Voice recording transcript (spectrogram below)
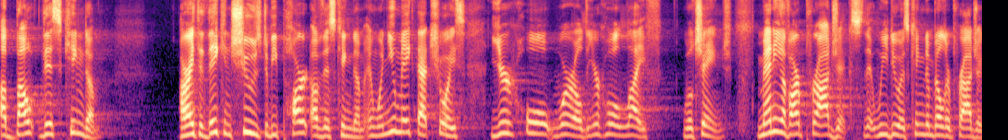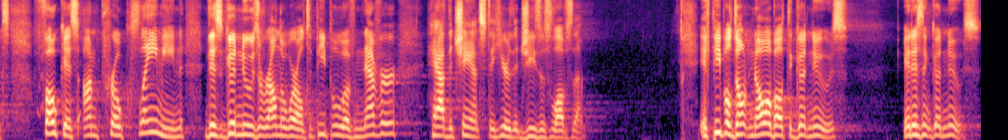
about this kingdom. All right, that they can choose to be part of this kingdom. And when you make that choice, your whole world, your whole life will change. Many of our projects that we do as Kingdom Builder projects focus on proclaiming this good news around the world to people who have never had the chance to hear that Jesus loves them. If people don't know about the good news, it isn't good news.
